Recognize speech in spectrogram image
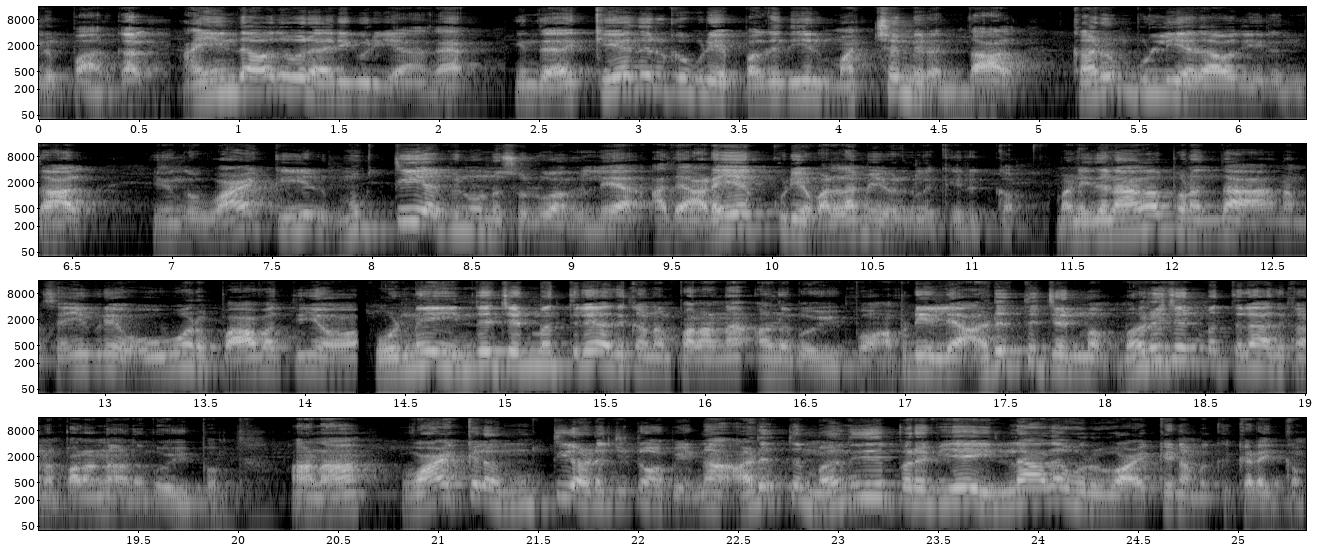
இருப்பார்கள். ஐந்தாவது ஒரு அறிகுறியாக இந்த கேது இருக்கக்கூடிய பகுதியில் மச்சம் இருந்தால் கரும்புள்ளி ஏதாவது இருந்தால் இவங்க வாழ்க்கையில் முக்தி அப்படின்னு ஒன்று சொல்லுவாங்க இல்லையா? அதை அடையக்கூடிய வல்லமை இவர்களுக்கு இருக்கும். மனிதனாக பிறந்தா நம்ம செய்யக்கூடிய ஒவ்வொரு பாவத்தையும் ஒன்று இந்த ஜென்மத்திலே அதுக்கான பலனை அனுபவிப்போம். அப்படி இல்லையா? அடுத்த ஜென்மம் மறு ஜென்மத்தில் அதுக்கான பலனை அனுபவிப்போம். ஆனால் வாழ்க்கையில் முக்தி அடைஞ்சிட்டோம் அப்படின்னா அடுத்த மனித பிறவியே இல்லாத ஒரு வாழ்க்கை நமக்கு கிடைக்கும்.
